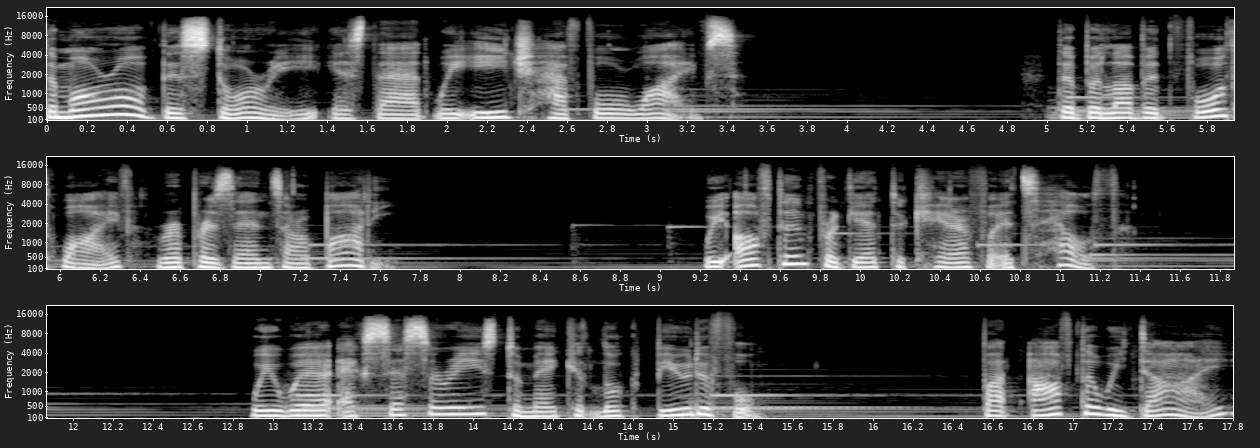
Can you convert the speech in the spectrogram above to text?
The moral of this story is that we each have four wives. The beloved fourth wife represents our body we often forget to care for its health. We wear accessories to make it look beautiful. But after we die,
